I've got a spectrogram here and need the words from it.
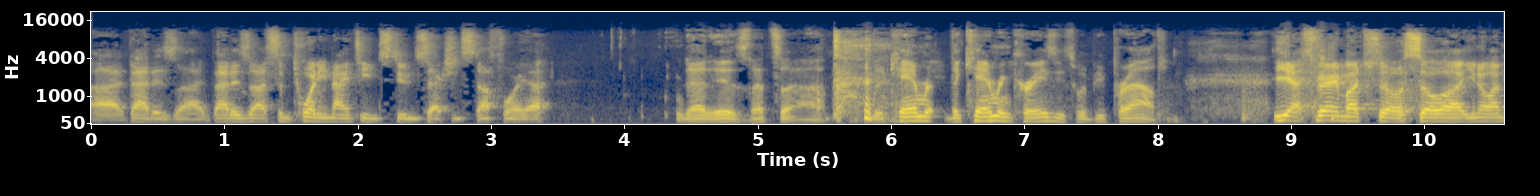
uh, that is that is some 2019 student section stuff for you. That is that's the Cameron the Cameron Crazies would be proud. Yes, very much so. So uh, you know, I'm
